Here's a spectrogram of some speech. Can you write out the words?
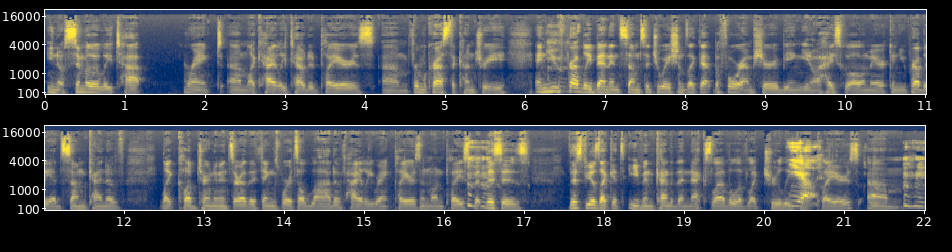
you know, similarly top ranked, um, like highly touted players um, from across the country. And you've mm-hmm. probably been in some situations like that before. I'm sure being, you know, a high school All American, you probably had some kind of like club tournaments or other things where it's a lot of highly ranked players in one place. Mm-hmm. But this is this feels like it's even kind of the next level of like truly yeah. top players. Um, mm-hmm.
